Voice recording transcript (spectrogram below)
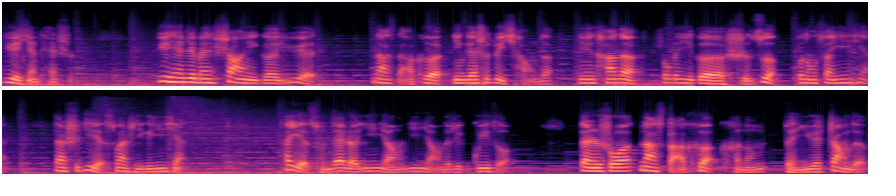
月线开始。月线这边上一个月，纳斯达克应该是最强的，因为它呢收了一个十字，不能算阴线，但实际也算是一个阴线，它也存在着阴阳阴阳的这个规则。但是说纳斯达克可能本月涨的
